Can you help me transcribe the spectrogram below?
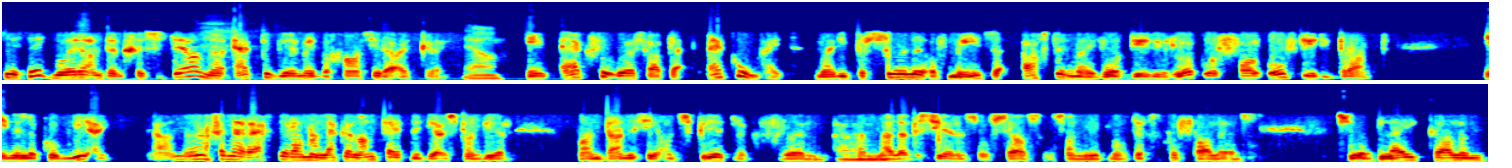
jy net mooi aan dink gestel nou ek probeer my bagasie daar uitkry. Ja. En ek veroorsaak dat ek kom uit, maar die persone of mense agter my word deur die rook oorval of deur die brand en hulle kom nie uit. Ja, nou gaan 'n regter aan 'n lekker lang tyd met jou spandeer want dan is jy aanspreeklik vir um, hulle beserings of selfs as aan noodlottige gevalle is. So bly kalm,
